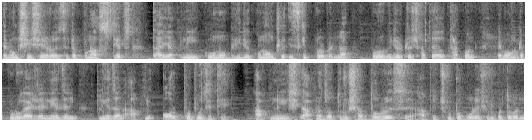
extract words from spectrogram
এবং শেষে রয়েছে একটা বোনাস স্টেপস তাই আপনি কোনো ভিডিও কোনো অংশ স্কিপ করবেন না। পুরো ভিডিওটার সাথে থাকুন এবং একটা পুরো গাইডলাইন নিয়ে যান। নিয়ে যান আপনি অল্প পুঁজিতে। আপনি আপনার যতটুকু সাধ্য রয়েছে, আপনি ছোট করে শুরু করতে পারেন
